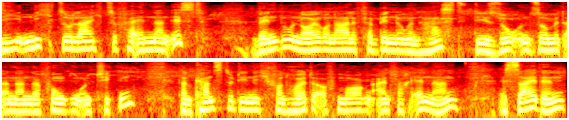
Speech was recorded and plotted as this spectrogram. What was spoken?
die nicht so leicht zu verändern ist wenn du neuronale Verbindungen hast, die so und so miteinander funken und ticken, dann kannst du die nicht von heute auf morgen einfach ändern. Es sei denn,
